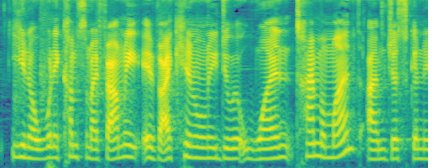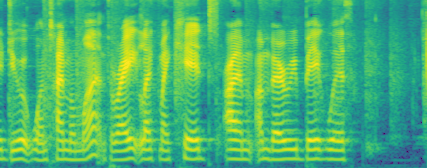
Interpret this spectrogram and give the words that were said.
you know, when it comes to my family, if I can only do it one time a month, I'm just gonna do it one time a month, right? Like my kids, I'm I'm very big with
